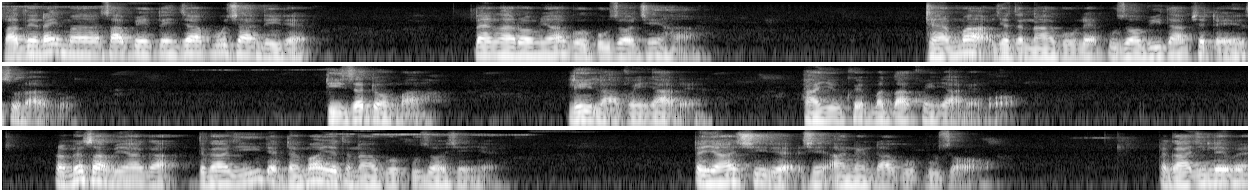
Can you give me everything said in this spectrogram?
ဇာတင်တိုင်းမှာစာပေသင်ကြားပို့ချနေတဲ့တန်ဃာတော်များကိုပူဇော်ခြင်းဟာ ဓမ္မယတနာကိုလည်းပူဇော်ပြီးသားဖြစ်တယ်ဆိုတာကိုဒီဇတ်တော်မှာလေးလာခွင့်ရတယ်အာယူခွင့်မသားခွင့်ရတယ်ပေါ့အဲ့တော့မြတ်စွာဘုရားကတက္ကကြီးတဲ့ဓမ္မယတနာကိုပူဇော်ခြင်းရဲ့တရားရှိတဲ့အရှင်အာနန္ဒာကိုပူဇော်တက္ကကြီးလည်းပဲ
